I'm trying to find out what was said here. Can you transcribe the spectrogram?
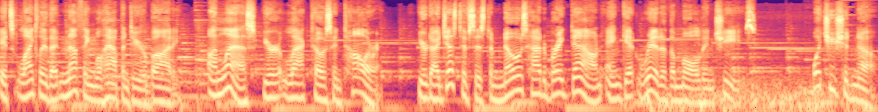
it's likely that nothing will happen to your body, unless you're lactose intolerant. Your digestive system knows how to break down and get rid of the mold in cheese. What you should know.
